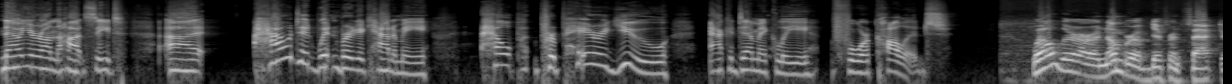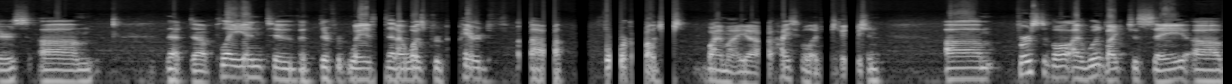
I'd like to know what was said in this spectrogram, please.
now you're on the hot seat. Uh, how did Wittenberg Academy help prepare you academically for college? Well, there are a number of different factors um, that uh, play into the different ways that I was prepared uh, for college by my uh, high school education. Um, first of all, I would like to say, uh,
